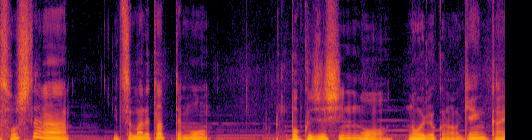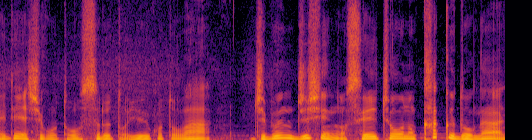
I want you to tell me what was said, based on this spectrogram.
そしたらいつまでたっても僕自身の能力の限界で仕事をするということは自分自身の成長の角度が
